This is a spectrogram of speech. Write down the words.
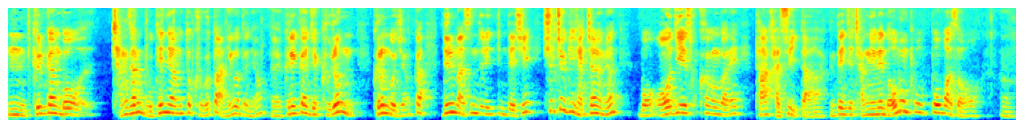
음 그러니까 뭐 장사를 못했냐면 또 그것도 아니거든요. 예, 그러니까 이제 그런 그런 거죠. 그러니까 늘 말씀드린 듯이 실적이 괜찮으면 뭐 어디에 속하건 간에 다 갈 수 있다. 근데 이제 작년에 너무 뽑- 뽑아서 어,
